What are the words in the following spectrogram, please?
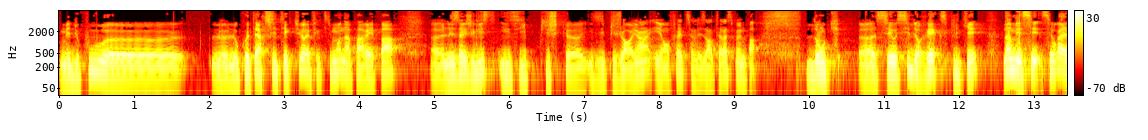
mais du coup, euh, le, côté architecture, effectivement, n'apparaît pas. les agilistes, ils y, pigent, ils y pigent rien, et en fait, ça les intéresse même pas. Donc, c'est aussi de réexpliquer. Non, mais c'est vrai,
